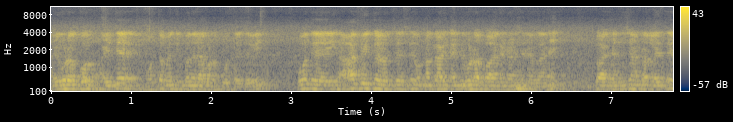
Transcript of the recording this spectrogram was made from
అవి కూడా కో అయితే మొత్తం మీద ఇబ్బంది లేకుండా పూర్తి అవుతాయి పోతే ఈ ఆర్బీకర్ వచ్చేసి ఉన్న కాడికి అన్ని కూడా బాగానే నడిచినాయి. కానీ ఒక హెల్త్ సెంటర్లు అయితే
